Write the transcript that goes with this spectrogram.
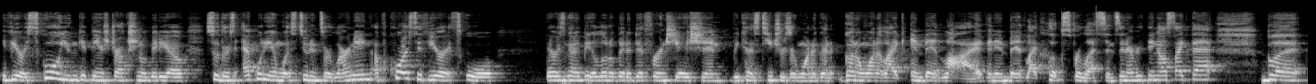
If you're at school you can get the instructional video. So there's equity in what students are learning. Of course if you're at school there's going to be a little bit of differentiation because teachers are going to want to like embed live and embed like hooks for lessons and everything else like that. But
